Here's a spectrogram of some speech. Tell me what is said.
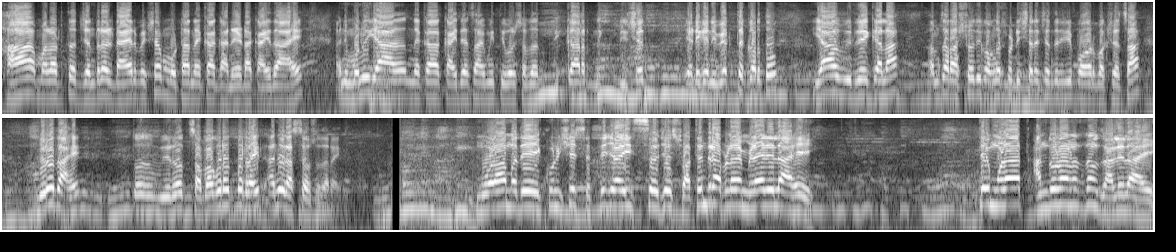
हा मला वाटतं जनरल डायरपेक्षा मोठा नका घाणेरडा कायदा आहे. आणि म्हणून या नका कायद्याचा आम्ही तीव्र शब्दात निकार निषेध या ठिकाणी व्यक्त करतो. या विधेयकाला आमचा राष्ट्रवादी काँग्रेस पार्टी शरदचंद्रजी पवार पक्षाचा विरोध आहे. तो विरोध सभागृहात पण राहील आणि रस्त्यावर सुद्धा राहील. मुळामध्ये एकोणीसशे सत्तेचाळीसचं जे स्वातंत्र्य आपल्याला मिळालेलं आहे ते मुळात आंदोलनातून झालेलं आहे.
